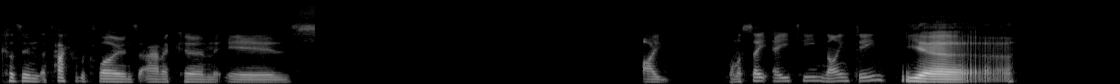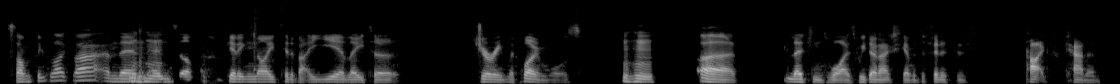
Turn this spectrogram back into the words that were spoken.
cousin Attack of the Clones, Anakin is I want to say 18, 19, Yeah. something like that, and then Mhm. ends up getting knighted about a year later during the Clone Wars. Mhm. Uh legends wise we don't actually have a definitive pack for canon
